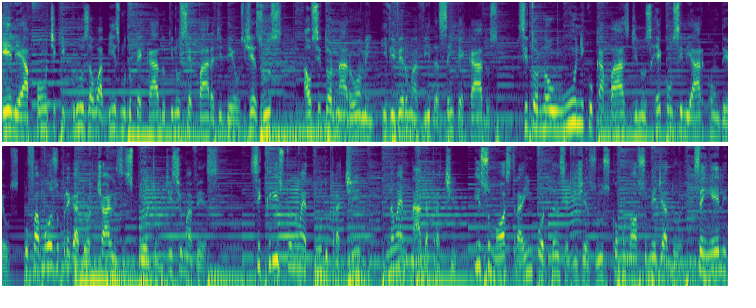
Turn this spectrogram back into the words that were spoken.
Ele é a ponte que cruza o abismo do pecado que nos separa de Deus. Jesus, ao se tornar homem e viver uma vida sem pecados, se tornou o único capaz de nos reconciliar com Deus. O famoso pregador Charles Spurgeon disse uma vez: Se Cristo não é tudo para ti, não é nada para ti. Isso mostra a importância de Jesus como nosso mediador. Sem ele,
